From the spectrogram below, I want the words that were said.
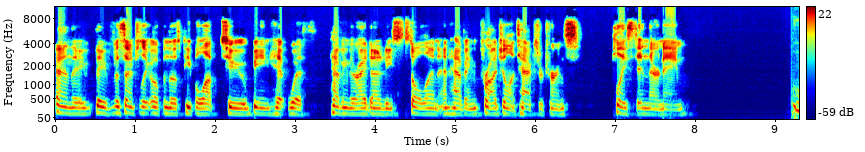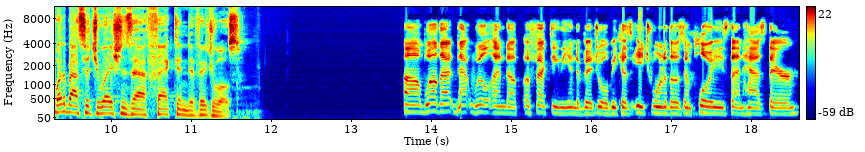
and they they've essentially opened those people up to being hit with having their identity stolen and having fraudulent tax returns placed in their name. What about situations that affect individuals? Uh, well, that that will end up affecting the individual because each one of those employees then has their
